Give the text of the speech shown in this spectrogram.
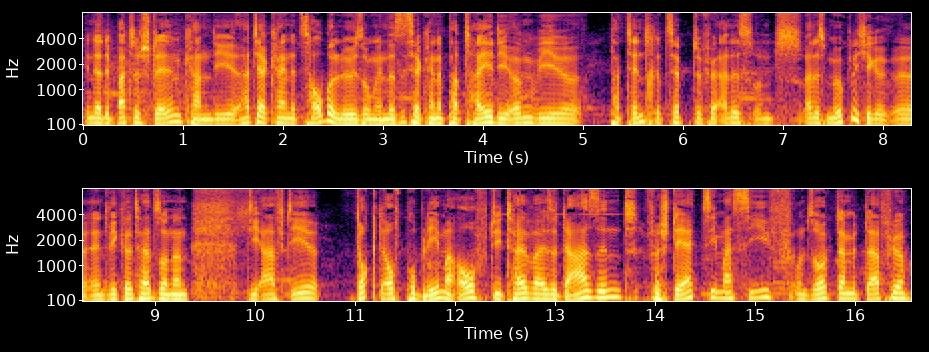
in der Debatte stellen kann. Die hat ja keine Zauberlösungen. Das ist ja keine Partei, die irgendwie Patentrezepte für alles und alles Mögliche äh, entwickelt hat, sondern die AfD dockt auf Probleme auf, die teilweise da sind, verstärkt sie massiv und sorgt damit dafür,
